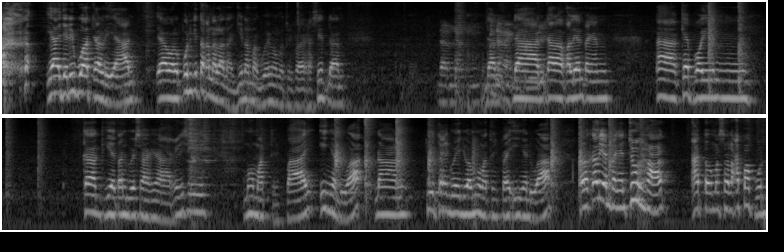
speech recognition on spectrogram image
ya jadi buat kalian, ya walaupun kita kenalan lagi nama gue Muhammad Rifai Rasid dan Dan dan yang- dan kalau kalian pengen nah, kepoin kegiatan gue sehari-hari sih Muhammad Ripai I nya 2 dan Twitter gue juga Muhammad Ripai I nya 2 kalau kalian pengen curhat atau masalah apa pun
